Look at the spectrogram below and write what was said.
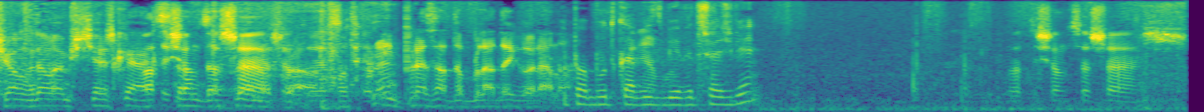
Wciągnąłem ścieżkę jak stąd do 2006, Plymouth Rock. to jest Potem tyle? impreza do bladego rana. Pobudka w izbie wytrzeźwień? 2006.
